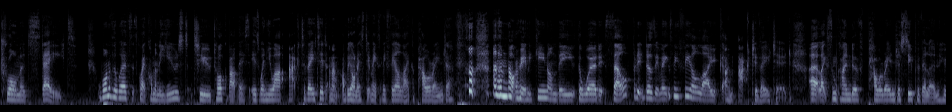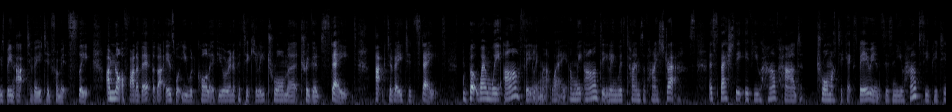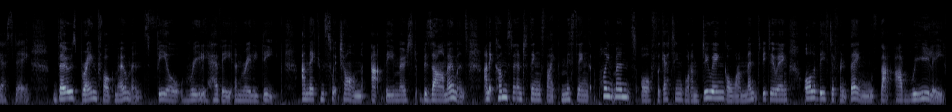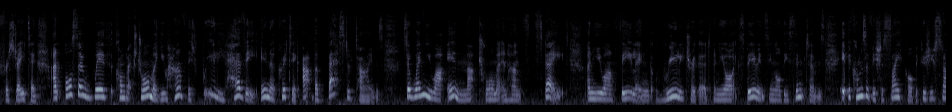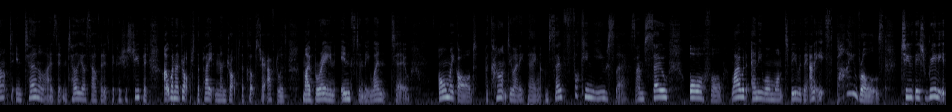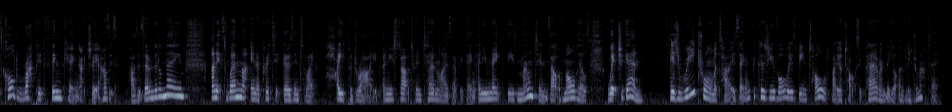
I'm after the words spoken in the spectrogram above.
traumatized state, one of the words that's quite commonly used to talk about this is when you are activated, and I'll be honest, it makes me feel like a Power Ranger, and I'm not really keen on the the word itself, but it does. It makes me feel like I'm activated, uh, like some kind of Power Ranger supervillain who's been activated from its sleep. I'm not a fan of it, but that is what you would call it if you were in a particularly trauma triggered state, activated state. But when we are feeling that way and we are dealing with times of high stress, especially if you have had traumatic experiences and you have CPTSD, those brain fog moments feel really heavy and really deep and they can switch on at the most bizarre moments. And it comes down to things like missing appointments or forgetting what I'm doing or what I'm meant to be doing, all of these different things that are really frustrating. And also with complex trauma, you have this really heavy inner critic at the best of times. So when you are in that trauma enhanced state and you are feeling really triggered and you're experiencing all these symptoms, it becomes a vicious cycle because you start to internalize it and tell yourself that it's because you're stupid. Uh, when I dropped the plate and then dropped the cup straight afterwards, my brain instantly went to, oh my god, I can't do anything. I'm so fucking useless. I'm so awful. Why would anyone want to be with me? And it spirals to this really, it's called rapid thinking actually. It has its has its own little name. And it's when that inner critic goes into like hyperdrive and you start to internalize everything and you make these mountains out of molehills, which again, is re traumatizing because you've always been told by your toxic parent that you're overly dramatic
